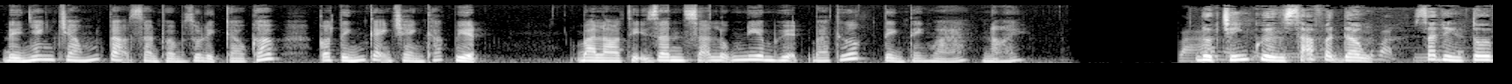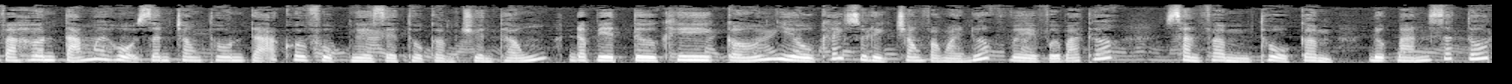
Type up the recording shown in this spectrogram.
để nhanh chóng tạo sản phẩm du lịch cao cấp có tính cạnh tranh khác biệt. Bà Lò Thị Dân, xã Lũng Niêm, huyện Ba Thước, tỉnh Thanh Hóa nói. Được chính quyền xã vận động, gia đình tôi và hơn 80 hộ dân trong thôn đã khôi phục nghề dệt thổ cẩm truyền thống, đặc biệt từ khi có nhiều khách du lịch trong và ngoài nước về với Bá Thước, sản phẩm thổ cẩm được bán rất tốt,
